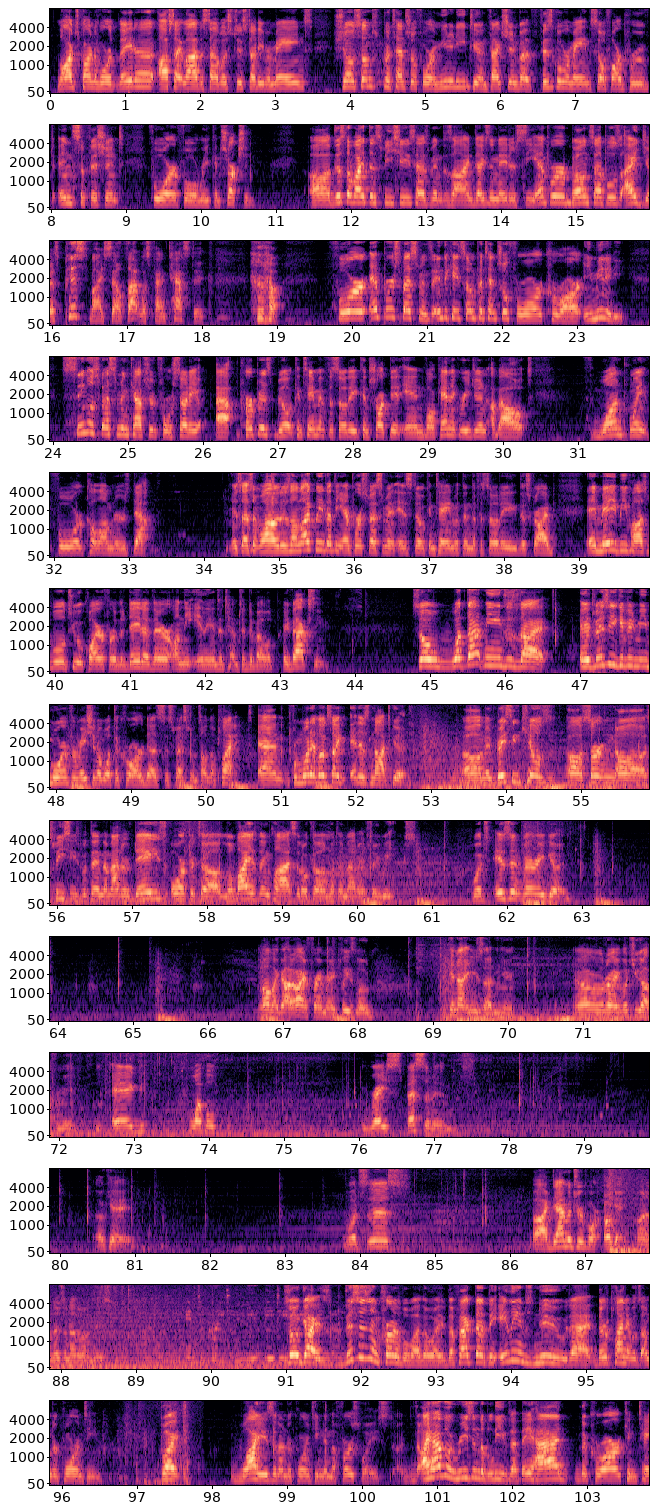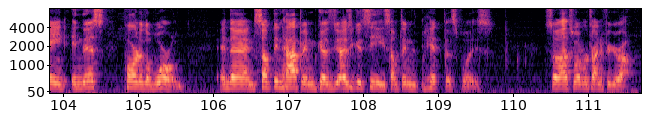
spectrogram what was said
Large carnivore data, offsite lab established to study remains, shows some potential for immunity to infection, but physical remains so far proved insufficient for full reconstruction. Uh, this Leviathan species has been designed, designator Sea Emperor, bone samples, I just pissed myself, that was fantastic. for Emperor specimens, indicate some potential for Kharaa immunity. Single specimen captured for study at purpose-built containment facility constructed in volcanic region about 1.4 kilometers down. Assessment While it is unlikely that the Emperor specimen is still contained within the facility described, it may be possible to acquire further data there on the aliens' attempt to develop a vaccine. So, what that means is that it's basically giving me more information on what the Kharaa does to specimens on the planet. And from what it looks like, it is not good. Um, it basically kills uh, certain uh, species within a matter of days, or if it's a Leviathan class, it'll kill them within a matter of three weeks. Which isn't very good. Oh my god, alright frame rate, please load. You cannot use that in here. Alright, what you got for me? Egg, Wubble, Ray specimens. Okay. What's this? Alright, damage report. Okay, hold on, there's another one of these. Integrating new PDA So guys, this is incredible by the way. The fact that the aliens knew that their planet was under quarantine. But why is it under quarantine in the first place? I have a reason to believe that they had the Kharaa contained in this part of the world. And then something happened because as you can see, something hit this place. So that's what we're trying to figure out.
